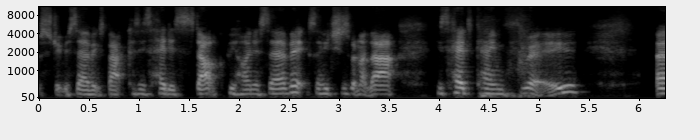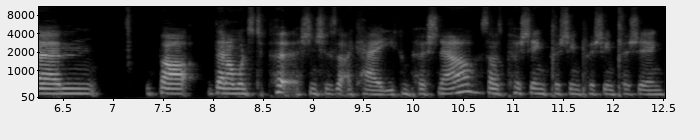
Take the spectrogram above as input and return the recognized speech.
strip your cervix back because his head is stuck behind your cervix." So he just went like that. His head came through, um, but then I wanted to push, and she was like, "Okay, you can push now." So I was pushing, pushing, pushing, pushing.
